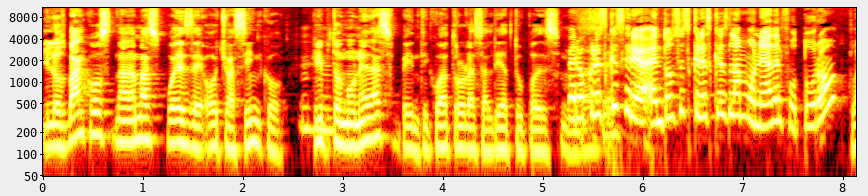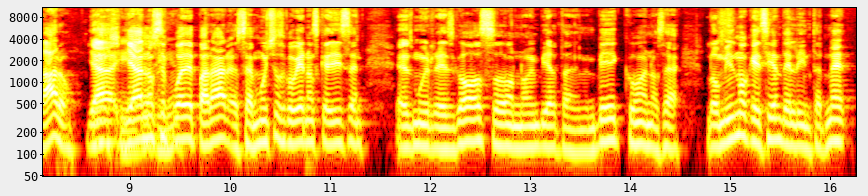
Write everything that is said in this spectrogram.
Y los bancos nada más puedes de 8 a 5. Ujú. Criptomonedas, 24 horas al día tú puedes. Pero mandar. crees que sería, entonces crees que es la moneda del futuro? Claro, ya, Sí, sí, ya no sí. se puede parar. O sea, muchos gobiernos que dicen es muy riesgoso, no inviertan en Bitcoin. O sea, lo mismo que decían del Internet.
